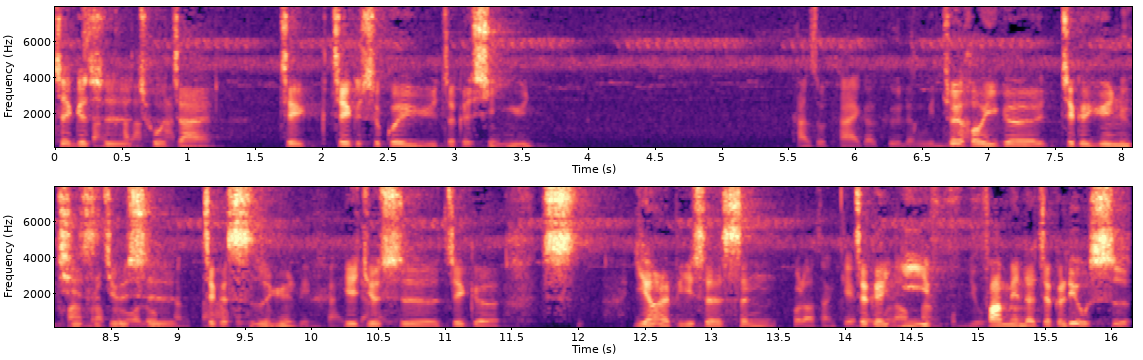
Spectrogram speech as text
这个是处在，这这个是归于这个行运。最后一个这个运其实就是这个四运，也就是这个四。眼耳鼻舌身，这个意方面的这个六识，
